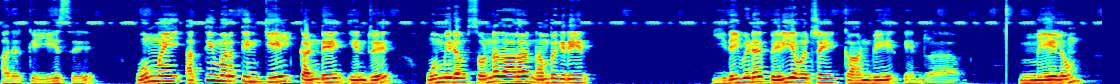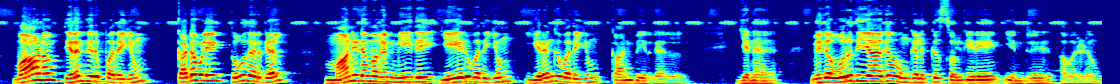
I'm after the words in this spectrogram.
அதற்கு இயேசு உம்மை அத்திமரத்தின் கீழ் கண்டேன் என்று உம்மிடம் சொன்னதால நம்புகிறீர்? இதைவிட பெரியவற்றை காண்பீர் என்றார். மேலும் வானம் திறந்திருப்பதையும் கடவுளின் தூதர்கள் மானிடமகன் மீது ஏறுவதையும் இறங்குவதையும் காண்பீர்கள். என மிக உறுதியாக உங்களுக்கு சொல்கிறேன் என்று அவரிடம்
